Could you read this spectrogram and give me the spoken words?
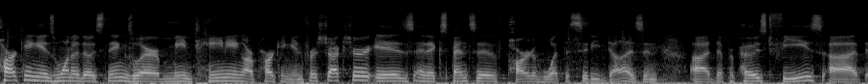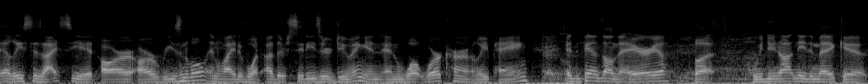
Parking is one of those things where maintaining our parking infrastructure is an expensive part of what the city does. And uh, the proposed fees, uh, at least as I see it, are, are reasonable in light of what other cities are doing and, and what we're currently paying. It depends on the area, but we do not need to make it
